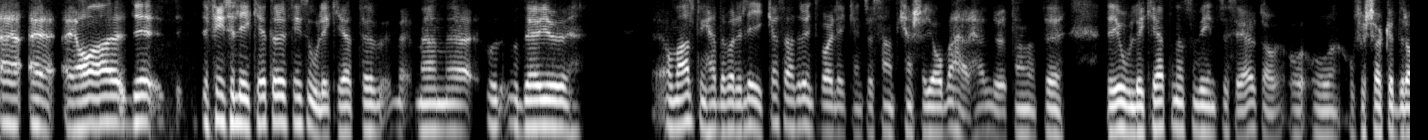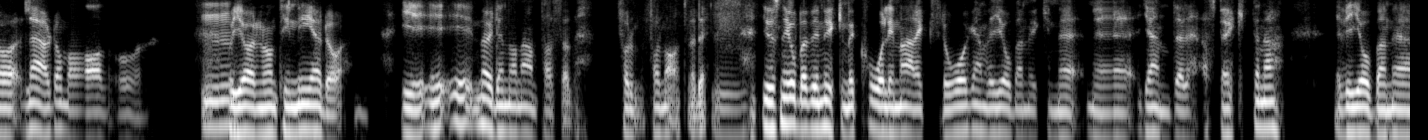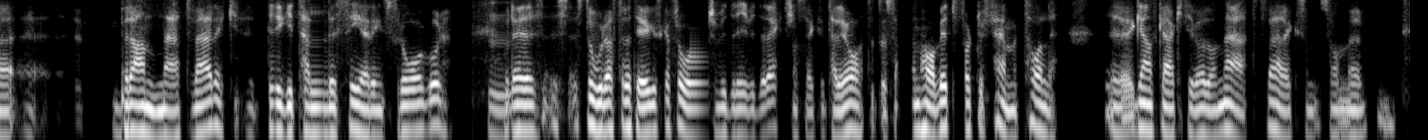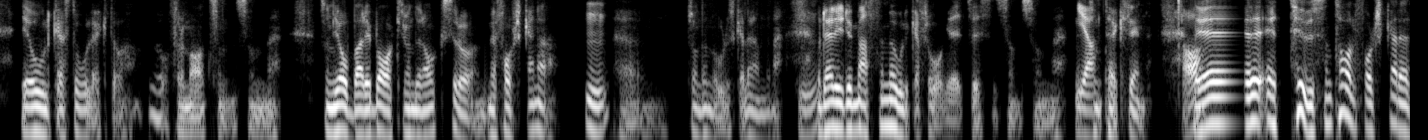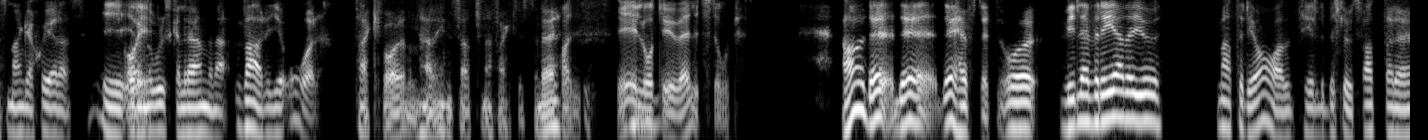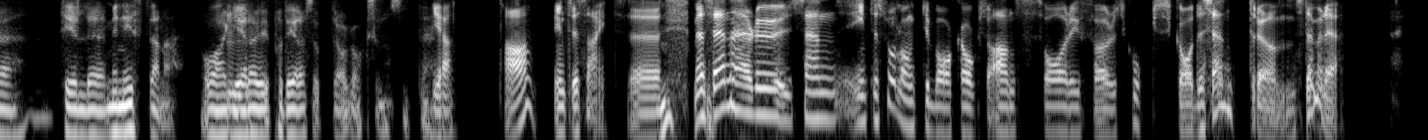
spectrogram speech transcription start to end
Uh, uh, ja, det, det, finns ju likheter och det finns olikheter. Men och, och det är ju, om allting hade varit lika så hade det inte varit lika intressant kanske att jobba här heller. Utan att det, det är olikheterna som vi är intresserade av och, och, och försöker dra lärdom av och mm. och göra någonting mer då i, i, i möjligen någon anpassad form, format. Mm. Just nu jobbar vi mycket med kol i markfrågan. Vi jobbar mycket med, med genderaspekterna. Vi jobbar med eh, brandnätverk, digitaliseringsfrågor. Mm. Och det är stora strategiska frågor som vi driver direkt från sekretariatet. Och sen har vi ett 45-tal Eh, ganska aktiva då, nätverk som, som är i olika storlek då, och format som, som, som jobbar i bakgrunden också då, med forskarna mm. Eh, från de nordiska länderna. Mm. Och där är det massor med olika frågor givetvis som, som, ja. som täcks in. Ja. Det är ett tusental forskare som engageras i, i de nordiska länderna varje år tack vare de här insatserna faktiskt. Det, ja, det låter ju väldigt stort. Ja, det, det, det är häftigt och vi levererar ju material till beslutsfattare, till ministrarna och mm. agerar mm. på deras uppdrag också. Så att, ja. Ja, intressant. Eh, mm. Men sen är du sen inte så långt tillbaka också ansvarig för Skogsskadecentrum, stämmer det?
